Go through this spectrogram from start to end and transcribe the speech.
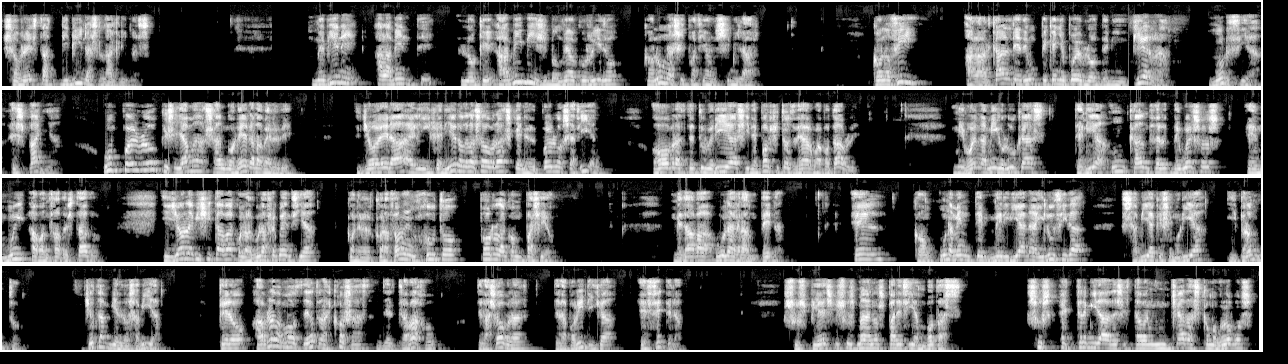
sobre estas divinas lágrimas. Me viene a la mente lo que a mí mismo me ha ocurrido con una situación similar. Conocí al alcalde de un pequeño pueblo de mi tierra, Murcia, España, un pueblo que se llama Sangonera la Verde. Yo era el ingeniero de las obras que en el pueblo se hacían, obras de tuberías y depósitos de agua potable. Mi buen amigo Lucas tenía un cáncer de huesos en muy avanzado estado, y yo le visitaba con alguna frecuencia con el corazón enjuto por la compasión. Me daba una gran pena. Él, con una mente meridiana y lúcida, sabía que se moría y pronto. Yo también lo sabía. Pero hablábamos de otras cosas, del trabajo, de las obras, de la política, etc. Sus pies y sus manos parecían botas sus extremidades estaban hinchadas como globos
